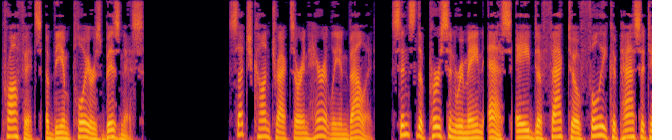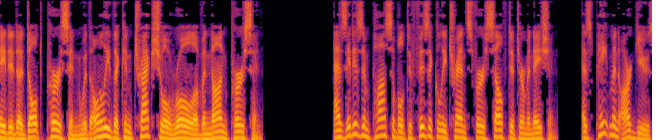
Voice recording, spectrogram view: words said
profits of the employer's business. Such contracts are inherently invalid. Since the person remain a de facto fully capacitated adult person with only the contractual role of a non-person. As it is impossible to physically transfer self-determination. As Pateman argues,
